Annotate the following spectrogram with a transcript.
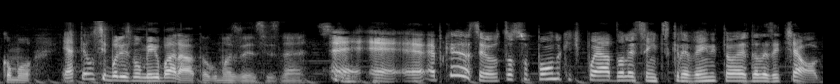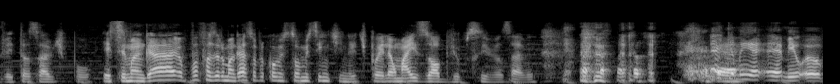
como... É até um simbolismo meio barato, algumas vezes, né? Sim. É, é, é, é porque, assim, eu tô supondo que, tipo, é adolescente escrevendo, então é adolescente é óbvio. Então, sabe, tipo, esse mangá, eu vou fazer um mangá sobre como estou me sentindo. E, tipo, ele é o mais óbvio possível, sabe? É, É. também é, é meio... Eu,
